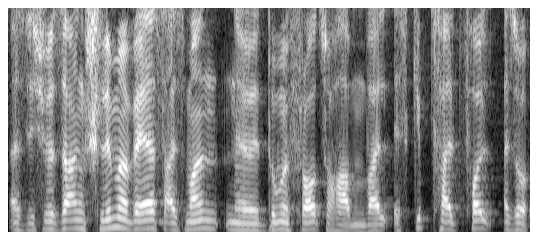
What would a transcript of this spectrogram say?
Also ich würde sagen, schlimmer wäre es, als Mann eine dumme Frau zu haben, weil es gibt halt voll, also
